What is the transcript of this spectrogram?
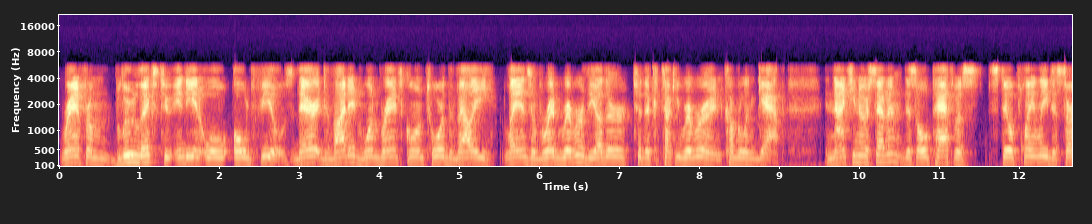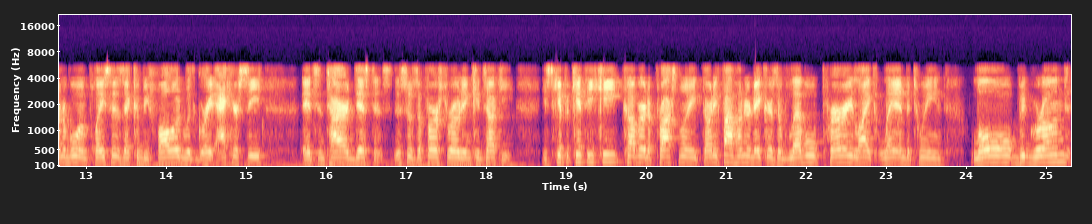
ran from Blue Licks to Indian Old Fields. There it divided, one branch going toward the valley lands of Red River, the other to the Kentucky River and Cumberland Gap. In 1907, this old path was still plainly discernible in places that could be followed with great accuracy its entire distance. This was the first road in Kentucky. The Eskippakithiki covered approximately 3,500 acres of level prairie-like land between Lulbegrud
